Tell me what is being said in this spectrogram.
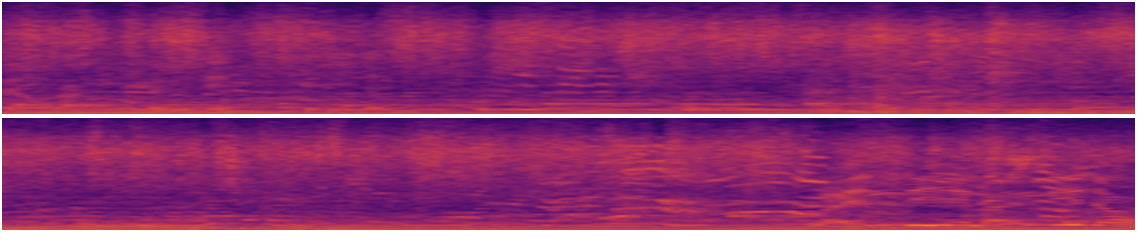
তারপরে আমরা বেরিয়ে বেরিয়ে যাব লাইন দিয়ে লাইন দিয়ে যাও।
